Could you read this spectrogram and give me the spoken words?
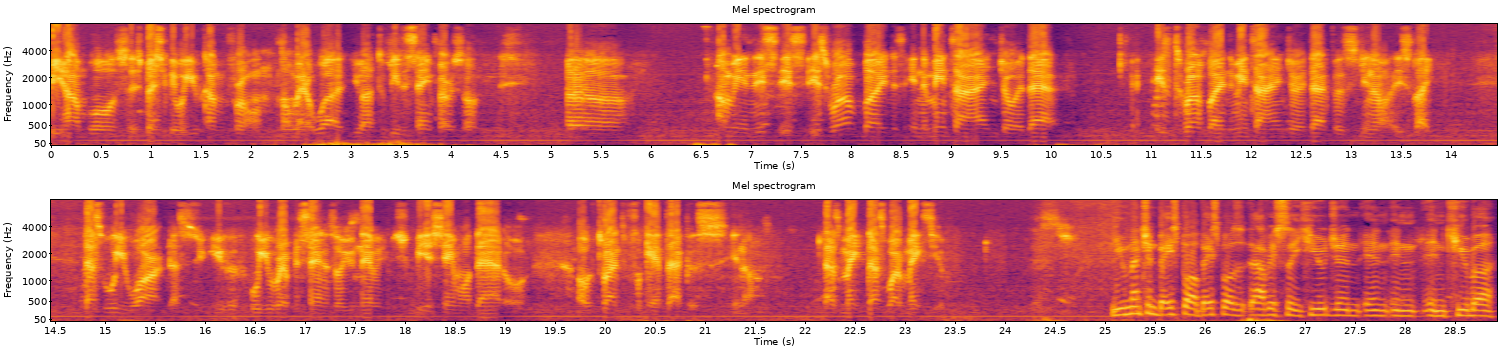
be humble, especially where you come from. No matter what, you have to be the same person. Uh, I mean, it's it's it's rough, but in the, in the meantime, I enjoy that. It's rough, but in the meantime, I enjoy that because you know it's like that's who you are. That's you who you represent. So you never should be ashamed of that or or trying to forget that because you know that's make that's what makes you. You mentioned baseball. Baseball is obviously huge in, in, in, in Cuba.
